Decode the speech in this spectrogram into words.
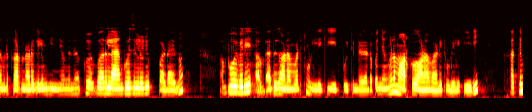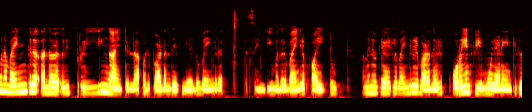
നമ്മുടെ കർണാടകയിലും ഹിന്ദി അങ്ങനെയൊക്കെ വേറെ ലാംഗ്വേജിലൊരു പടമായിരുന്നു അപ്പോൾ ഇവർ അത് കാണാൻ വേണ്ടിയിട്ട് ഉള്ളിലേക്ക് കയറി പോയിട്ടുണ്ടായിരുന്നു അപ്പോൾ ഞങ്ങൾ മാർക്ക് കാണാൻ വേണ്ടിയിട്ട് ഉള്ളിലേക്ക് കയറി. സത്യം പറഞ്ഞാൽ ഭയങ്കര എന്താ ഒരു ത്രില്ലിംഗ് ആയിട്ടുള്ള ഒരു പടം തന്നെയായിരുന്നു ഭയങ്കര സെന്റിയും അതുപോലെ ഭയങ്കര ഫൈറ്റും അങ്ങനെയൊക്കെ ആയിട്ടുള്ള ഭയങ്കര ഒരു പടം തന്നെ. ഒരു കൊറിയൻ ഫിലിം പോലെയാണ് എനിക്കിത്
